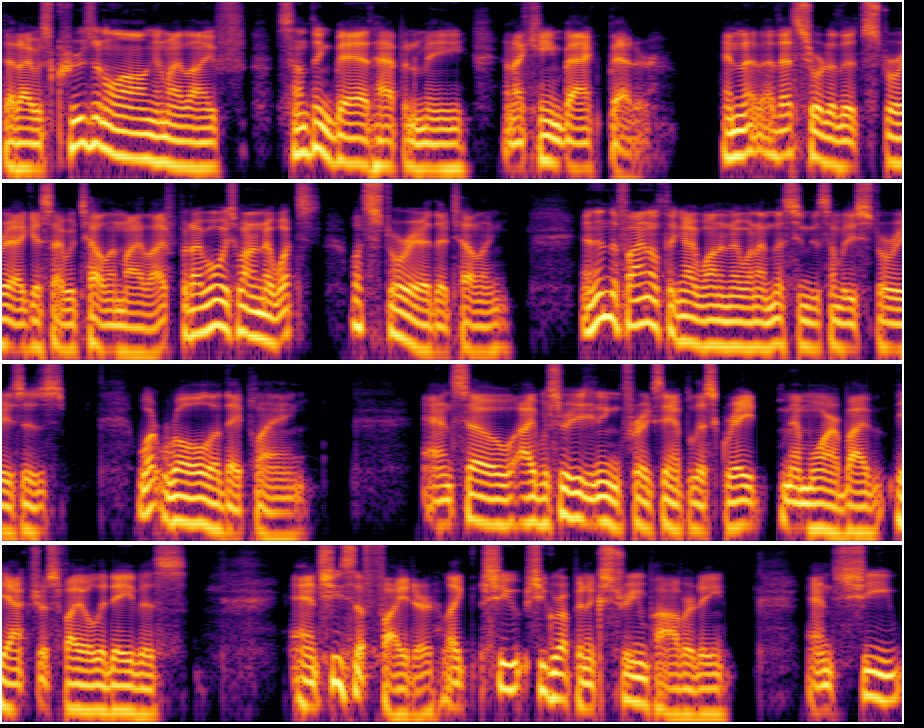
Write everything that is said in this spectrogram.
that I was cruising along in my life, something bad happened to me, and I came back better. And that's sort of the story I guess I would tell in my life. But I always want to know what's what story are they telling? And then the final thing I want to know when I'm listening to somebody's stories is what role are they playing? And so I was reading, for example, this great memoir by the actress Viola Davis. And she's the fighter. Like she she grew up in extreme poverty. And she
